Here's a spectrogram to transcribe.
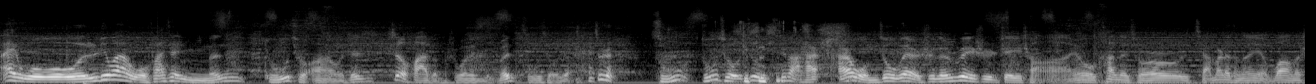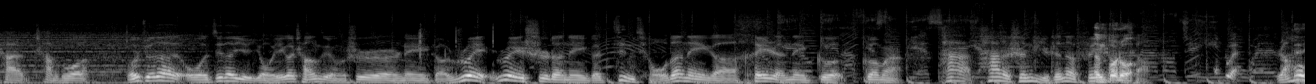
哎，我我我，另外我发现你们足球啊，我觉得这话怎么说呢？你们足球就就是足足球，就 起码还还是我们就威尔士跟瑞士这一场啊，因为我看的球前面的可能也忘得差差不多了。我就觉得，我记得有有一个场景是那个瑞瑞士的那个进球的那个黑人那哥哥们儿，他他的身体真的非常强。对，然后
